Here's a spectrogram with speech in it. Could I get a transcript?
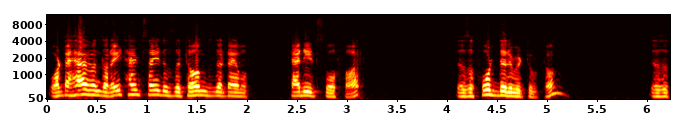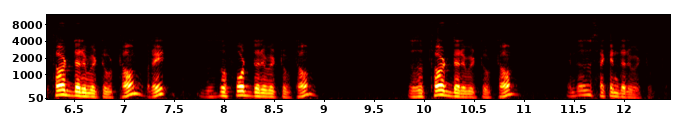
What I have on the right hand side is the terms that I have carried so far, there is a fourth derivative term, there is a third derivative term right, this is a fourth derivative term, there is a third derivative term and there is a second derivative term.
